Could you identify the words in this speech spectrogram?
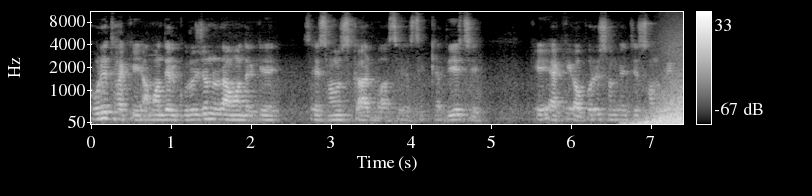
করে থাকি, আমাদের গুরুজনরা আমাদেরকে সেই সংস্কার বা সে শিক্ষা দিয়েছে, এই একে অপরের সঙ্গে যে সম্প্রীতি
